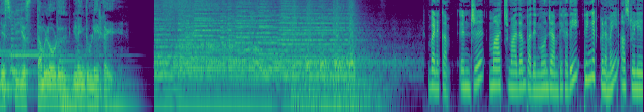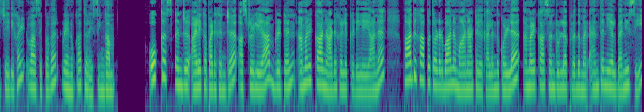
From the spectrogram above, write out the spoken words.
எஸ் பி எஸ் தமிழோடு இணைந்துள்ளீர்கள். வணக்கம். இன்று மார்ச் மாதம் பதிமூன்றாம் திகதி திங்கட்கிழமை ஆஸ்திரேலிய செய்திகள் வாசிப்பவர் ரேணுகா துரைசிங்கம். ஓக்கஸ் என்று அழைக்கப்படுகின்ற ஆஸ்திரேலியா பிரிட்டன் அமெரிக்கா நாடுகளுக்கிடையேயான பாதுகாப்பு தொடர்பான மாநாட்டில் கலந்து கொள்ள அமெரிக்கா சென்றுள்ள பிரதமர் அந்தனியல் பனிசி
